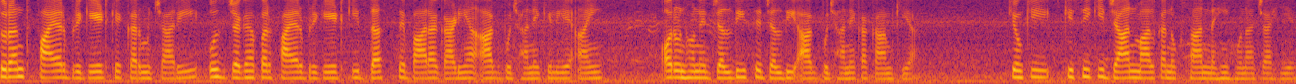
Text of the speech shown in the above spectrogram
तुरंत फायर ब्रिगेड के कर्मचारी उस जगह पर फायर ब्रिगेड की 10 से 12 गाड़ियाँ आग बुझाने के लिए आईं और उन्होंने जल्दी से जल्दी आग बुझाने का काम किया, क्योंकि किसी की जान माल का नुकसान नहीं होना चाहिए।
